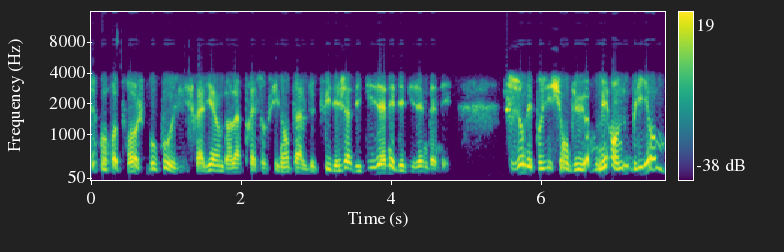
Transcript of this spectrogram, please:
ce qu'on reproche beaucoup aux Israéliens dans la presse occidentale depuis déjà des dizaines et des dizaines d'années, ce sont des positions dures, mais en oubliant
